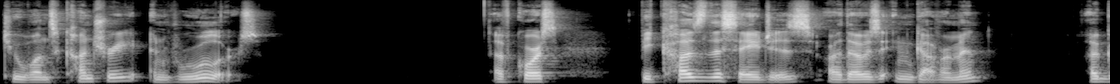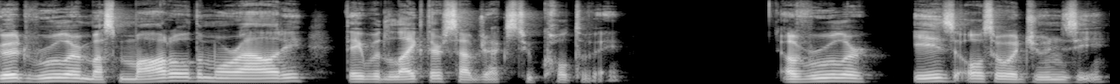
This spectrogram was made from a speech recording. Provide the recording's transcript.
to one's country and rulers. Of course, because the sages are those in government, a good ruler must model the morality they would like their subjects to cultivate. A ruler is also a junzi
